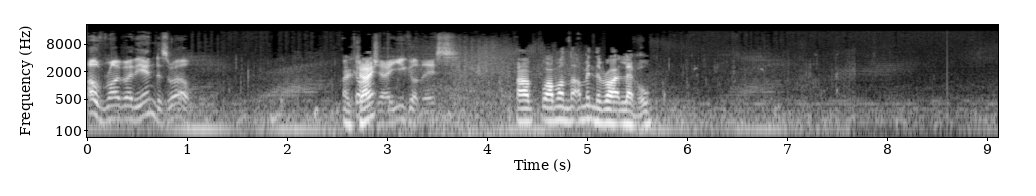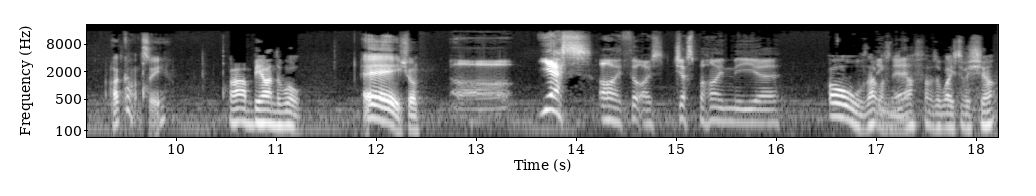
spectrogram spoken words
Oh, right by the end as well. Come on, Okay. Jay, you got this. Um, well, I'm on. The, I'm in the right level. I can't see. Well, I'm behind the wall. Hey, Shaun. Oh, yes! Oh, I thought I was just behind the. Uh... Oh, that Thing wasn't there. enough. That was a waste of a shot.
